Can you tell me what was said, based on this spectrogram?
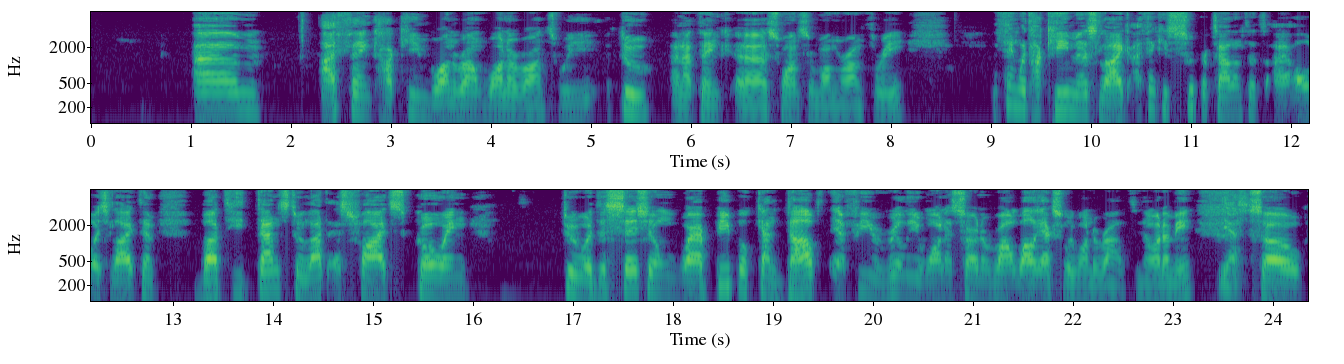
Um, I think Hakeem won round one or round three, two, and I think uh, Swanson won round three. the thing with Hakeem is like I think he's super talented. I always liked him, but he tends to let his fights going to a decision where people can doubt if he really won a certain round while he actually won the round. You know what I mean? Yes. So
